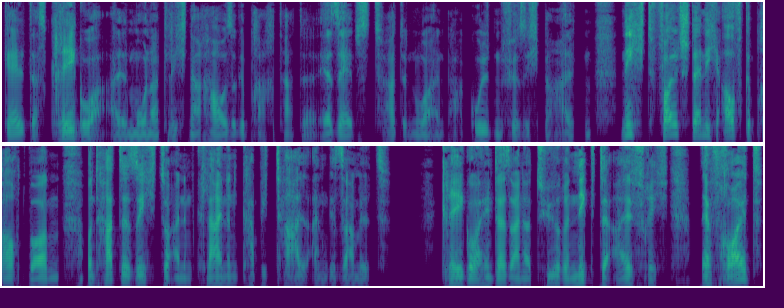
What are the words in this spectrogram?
Geld, das Gregor allmonatlich nach Hause gebracht hatte, er selbst hatte nur ein paar Gulden für sich behalten, nicht vollständig aufgebraucht worden und hatte sich zu einem kleinen Kapital angesammelt. Gregor hinter seiner Türe nickte eifrig, erfreut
